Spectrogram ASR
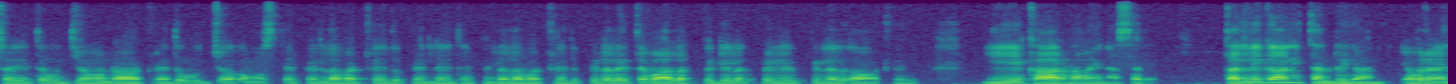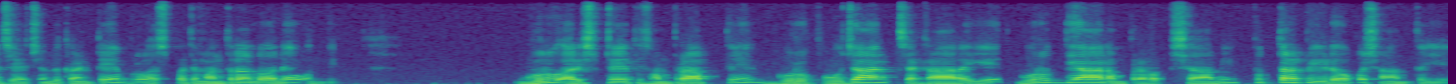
చదివితే ఉద్యోగం రావట్లేదు ఉద్యోగం వస్తే పెళ్ళవట్లేదు పెళ్ళైతే పిల్లలు అవ్వట్లేదు పిల్లలైతే వాళ్ళకి పెళ్ళిళ్ళకి పెళ్ళి పిల్లలు కావట్లేదు. ఏ కారణమైనా సరే. తల్లి కానీ తండ్రి కానీ ఎవరైనా చేయొచ్చు. ఎందుకంటే బృహస్పతి మంత్రంలోనే ఉంది. గురు అరిష్టేతు సంప్రాప్తే గురు పూజాంచకారయే గురు ధ్యానం ప్రవక్ష్యామి పుత్రపీడోపశాంతయే.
